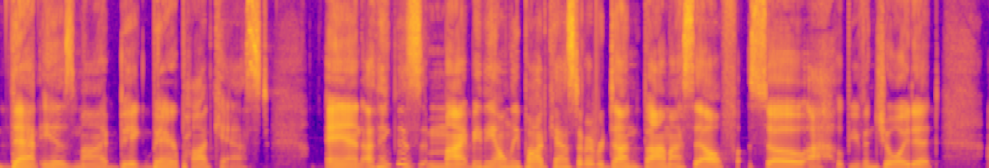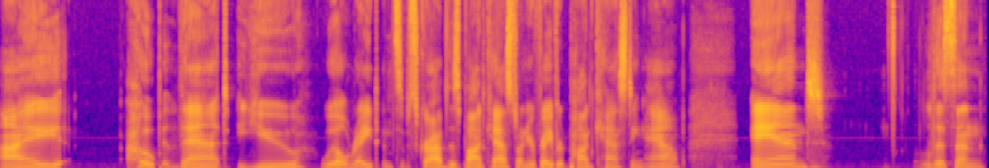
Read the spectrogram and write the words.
That is my Big Bear podcast. And I think this might be the only podcast I've ever done by myself. So I hope you've enjoyed it. I hope that you will rate and subscribe this podcast on your favorite podcasting app. And listen,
